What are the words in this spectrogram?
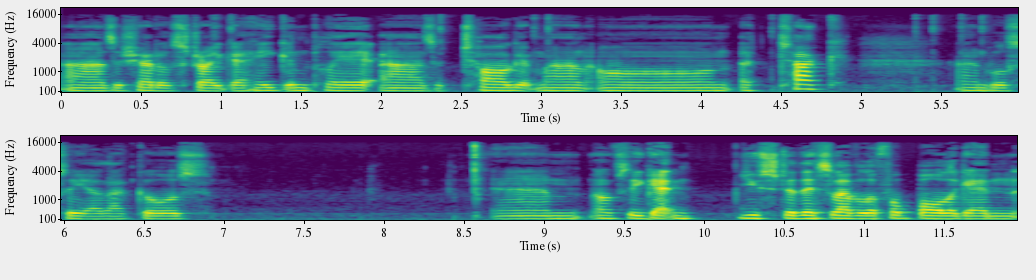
as a shadow striker. He can play as a target man on attack, and we'll see how that goes. Um, obviously, getting used to this level of football again,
